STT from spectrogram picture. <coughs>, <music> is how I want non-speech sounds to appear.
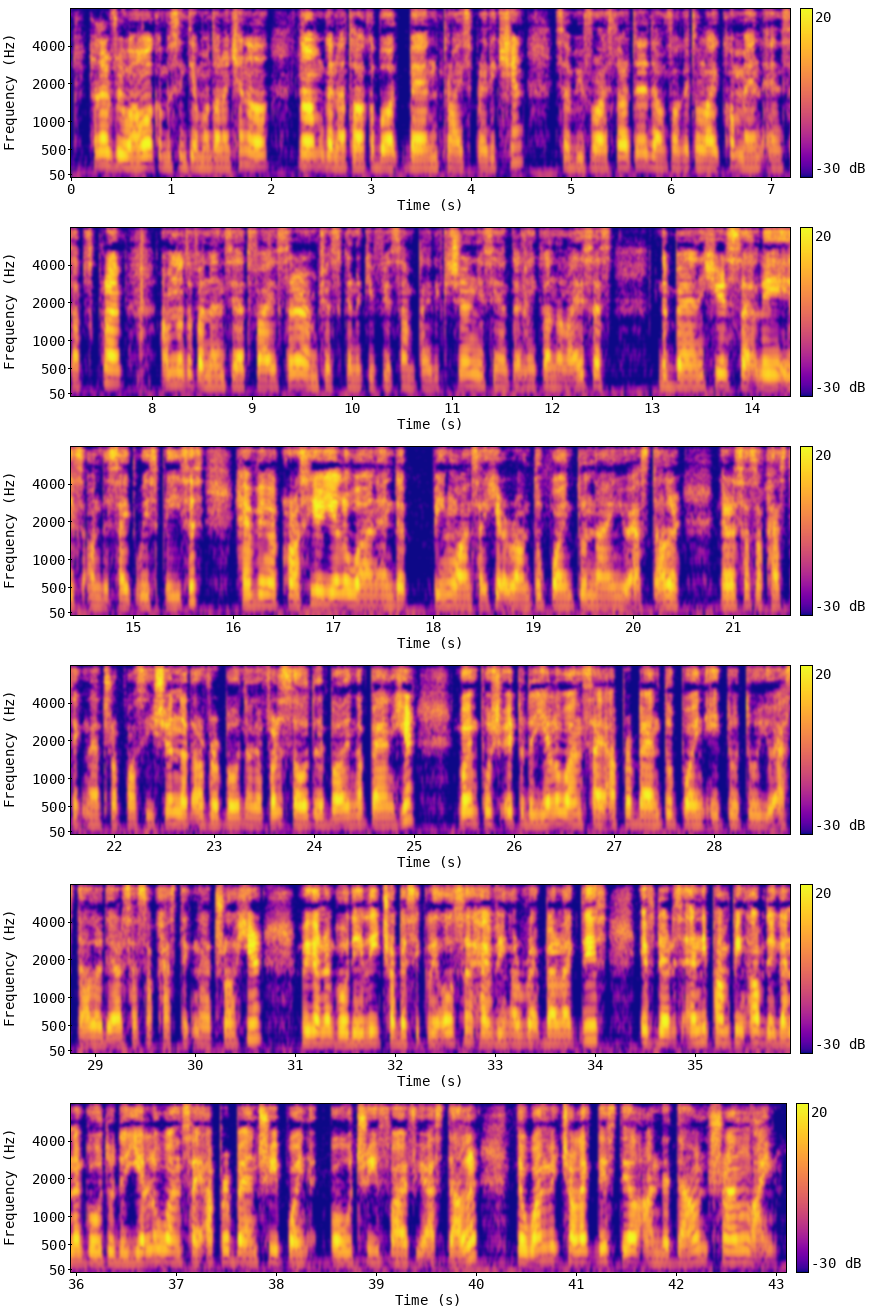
Hello everyone, welcome to Cynthia Montana channel. Now I'm gonna talk about band price prediction. So before I started, don't forget to like, comment, and subscribe. I'm not a financial advisor. I'm just gonna give you some prediction using a technical analysis. The band here sadly is on the sideways places, having a cross here yellow one and the pink one side here around 2.29 US dollar. There is a stochastic natural position, not overbought on the first so the bottom up band here. Going push it to the yellow one side upper band 2.822 US dollar. There's a stochastic natural here. We're gonna go daily chart basically also having a red bar like this. If there's any pumping up, they're gonna go to the yellow one side upper band 3.035 US dollar. The one which are like this still on the downtrend line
